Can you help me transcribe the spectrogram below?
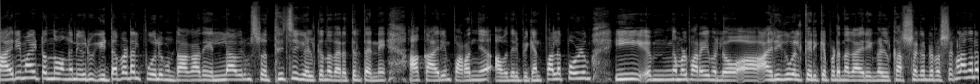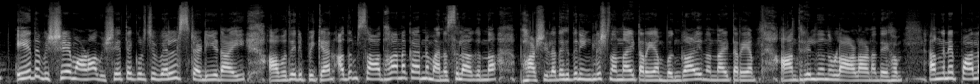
കാര്യമായിട്ടൊന്നും അങ്ങനെ ഒരു ഇടപെടൽ പോലും ഉണ്ടാകാതെ എല്ലാവരും ശ്രദ്ധിച്ച് കേൾക്കുന്ന തരത്തിൽ തന്നെ ആ കാര്യം പറഞ്ഞ് അവതരിപ്പിക്കാൻ. പലപ്പോഴും ഈ നമ്മൾ പറയുമല്ലോ അരികുവൽക്കരിക്കപ്പെടുന്ന കാര്യങ്ങൾ കർഷകരുടെ പ്രശ്നങ്ങൾ അങ്ങനെ ഏത് വിഷയമാണോ ആ വിഷയത്തെക്കുറിച്ച് വെൽ സ്റ്റഡീഡായി അവതരിപ്പിക്കാൻ അതും സാധാരണക്കാരന് മനസ്സിലാകുന്ന ഭാഷയിൽ. അദ്ദേഹത്തിന് ഇംഗ്ലീഷ് നന്നായിട്ട് അറിയാം ബംഗാളി നന്നായിട്ട് അറിയാം ആന്ധ്രയിൽ നിന്നുള്ള ആളാണ് അദ്ദേഹം. അങ്ങനെ പല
